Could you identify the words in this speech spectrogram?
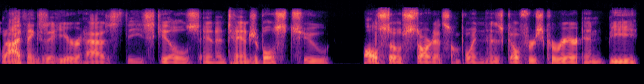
But I think Zahir has the skills and intangibles to also start at some point in his Gophers career and be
